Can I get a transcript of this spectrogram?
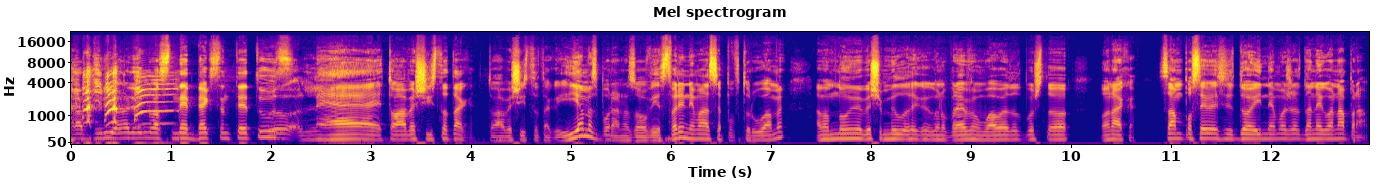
Бра, дури она да има snapbacks and tattoos. Ле, тоа беше исто така. Тоа беше исто така. И имаме зборено за овие ствари, нема да се повторуваме, ама многу ми беше мило дека го направивме муабетот пошто онака, сам по себе си дој и не можев да не го направам.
